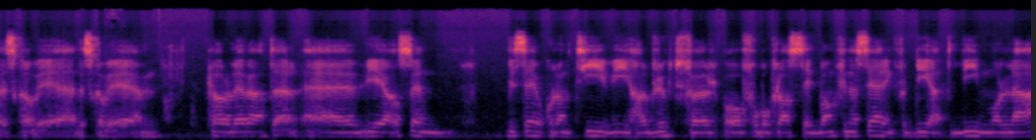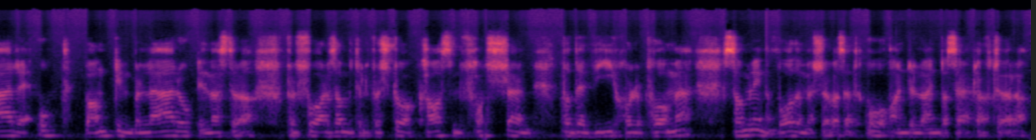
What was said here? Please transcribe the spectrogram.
det skal vi, det skal vi klare å leve etter. Vi er også en vi ser jo hvor lang tid vi har brukt for å få på plass en bankfinansiering, fordi at vi må lære opp banken, vi må lære opp investorer for å få alle sammen til å forstå hva som er forskjellen på det vi holder på med, sammenlignet både med sjøbasert og andre landbaserte aktører.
